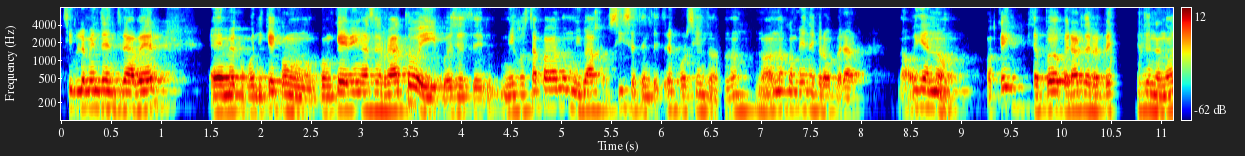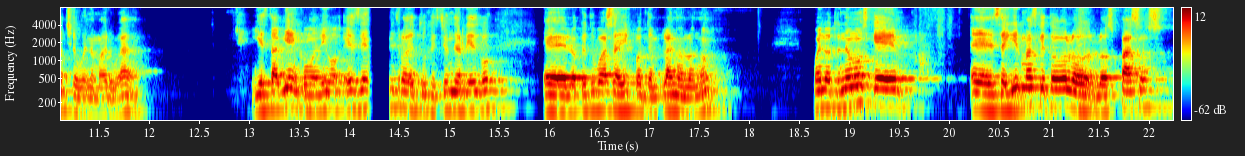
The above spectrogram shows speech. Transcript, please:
Simplemente entré a ver, eh, me comuniqué con, con, Kevin hace rato y pues este, me dijo, está pagando muy bajo. Sí, 73%, ¿no? No, no conviene creo operar. No, hoy día no. ¿Ok? Se puede operar de repente en la noche o en la madrugada. Y está bien, como digo, es dentro de tu gestión de riesgo eh, lo que tú vas a ir contemplándolo, ¿no? Bueno, tenemos que eh, seguir más que todo los pasos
